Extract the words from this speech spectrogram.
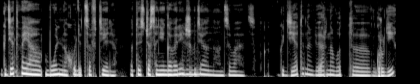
Где твоя боль находится в теле? Вот ты сейчас о ней говоришь, Мгм. где она отзывается? Где-то, наверное, вот э, в груди.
